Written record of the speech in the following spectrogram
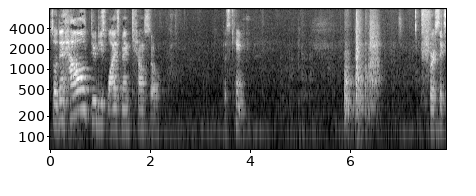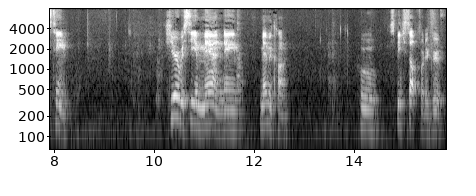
So then, how do these wise men counsel this king? Verse 16. Here we see a man named Memucan who speaks up for the group.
